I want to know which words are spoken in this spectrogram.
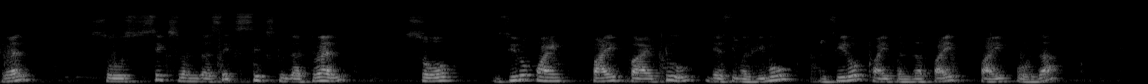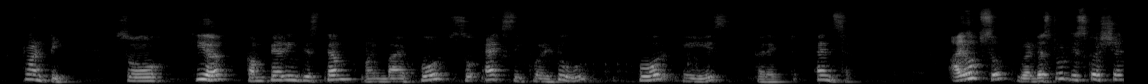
12. So 6 ones are 6, 6 twos are 12. So 0 0.5 by 2 decimal remove and 0, 5 ones are 5, 5 fours are 20. So here comparing this term 1 by 4 so x equal to 4 is correct answer. I hope so. You understood this question.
